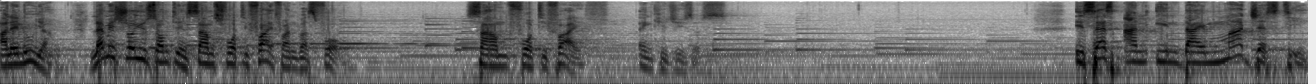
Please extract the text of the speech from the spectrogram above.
Hallelujah. Let me show you something. Psalms 45 and verse 4 psalm 45 thank you jesus. It says and in thy majesty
